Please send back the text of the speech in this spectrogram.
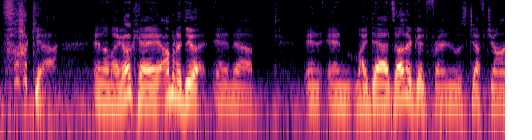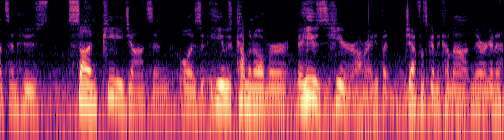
fuck yeah. And I'm like, okay, I'm gonna do it. And uh, and and my dad's other good friend was Jeff Johnson, whose son Petey Johnson was he was coming over. He was here already, but Jeff was to come out, and they were to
